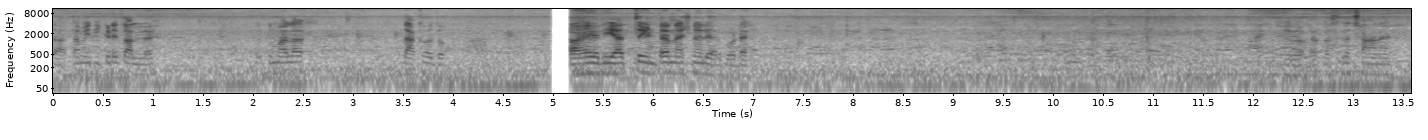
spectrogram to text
तर आता मी तिकडे चाललो आहे तर तुम्हाला दाखवतो. आहे रियादचं इंटरनॅशनल एअरपोर्ट आहे. हे बघा कसलं छान आहे.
